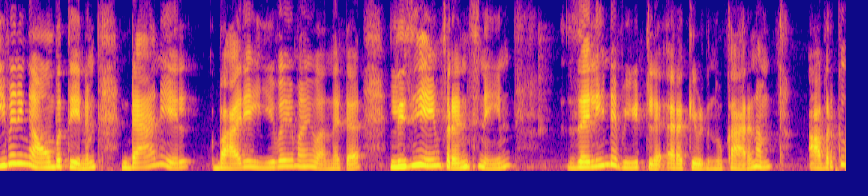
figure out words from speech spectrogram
ഈവനിങ് ആകുമ്പോഴത്തേനും ഡാനിയൽ ഭാര്യ ഈവയുമായി വന്നിട്ട് ലിസിയെയും ഫ്രണ്ട്സിനെയും സെലീന്റെ വീട്ടിൽ ഇറക്കി വിടുന്നു. കാരണം അവർക്ക്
